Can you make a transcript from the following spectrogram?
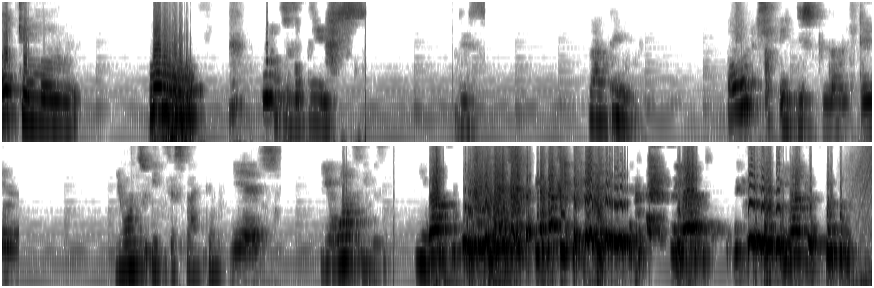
Okay, mommy. Mommy, what is this? This plantain. I want to eat this plantain. You want to eat this plantain? Yes. You want to eat this? You want to eat this? You want to eat this?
